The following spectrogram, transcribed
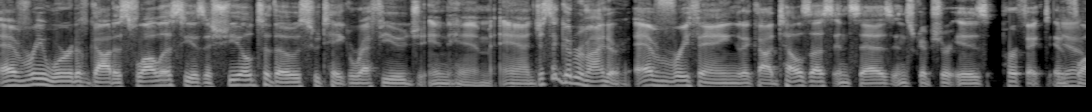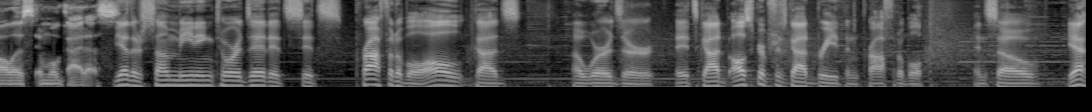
Every word of God is flawless. He is a shield to those who take refuge in him. And just a good reminder everything that God tells us and says in scripture is perfect and Yeah. flawless and will guide us. yeah there's some meaning towards it it's it's profitable all god's uh, words are it's god all scriptures god breathed and profitable and so yeah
